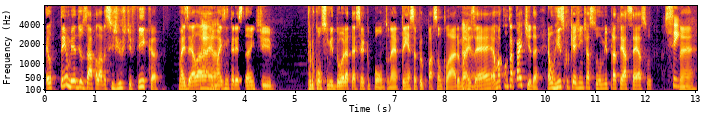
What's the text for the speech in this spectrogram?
eu tenho medo de usar a palavra se justifica, mas ela é Aham. mais interessante pro consumidor até certo ponto, né? Tem essa preocupação, claro, mas Aham. é, é uma contrapartida. É um risco que a gente assume pra ter acesso, Sim. né?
